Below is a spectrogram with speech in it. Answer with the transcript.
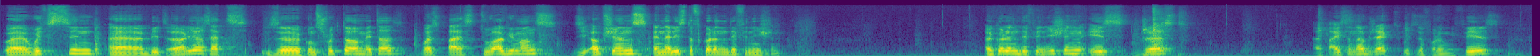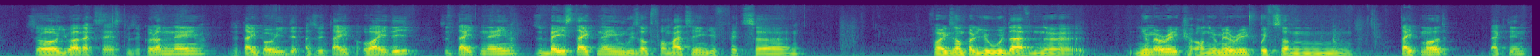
Well, we've seen uh, a bit earlier that the constructor method was passed two arguments, the options, and a list of column definition. A column definition is just a Python object with the following fields. So you have access to the column name, the type OID, the type OID, the type name, the base type name without formatting if it's, uh, for example, you would have numeric or numeric with some type mode backed in.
